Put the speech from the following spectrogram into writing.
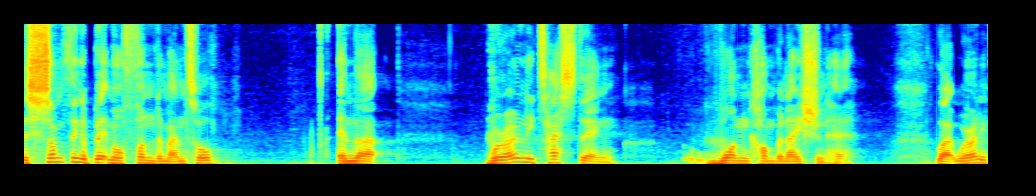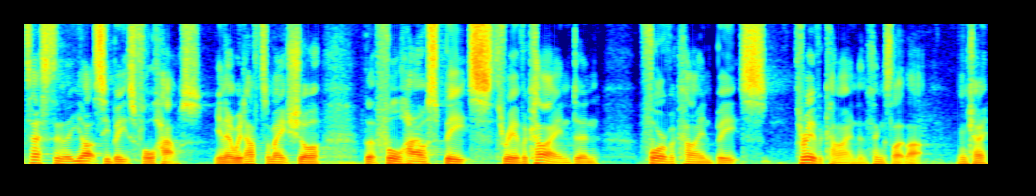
there's something a bit more fundamental in that we're only testing one combination here. Like we're only testing that Yahtzee beats Full House. You know, we'd have to make sure that Full House beats three of a kind and four of a kind beats three of a kind and things like that. Okay,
